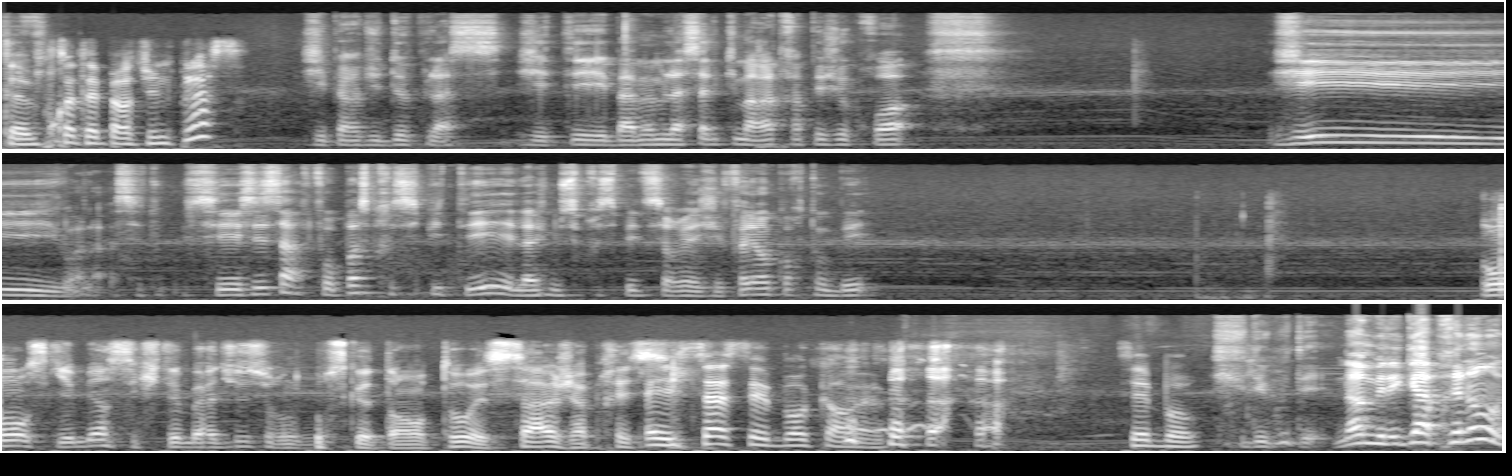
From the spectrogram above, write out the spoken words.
T'as- Pourquoi t'as perdu une place J'ai perdu deux places. J'étais. Bah, même la salle qui m'a rattrapé, je crois. J'ai. Voilà, c'est tout. C'est c'est ça, faut pas se précipiter. Et là, je me suis précipité sur J'ai failli encore tomber. Bon, ce qui est bien, c'est que je t'ai battu sur une course que t'as en taux, et ça j'apprécie. Et ça, c'est beau quand même. c'est beau. Je suis dégoûté. Non, mais les gars, après, non.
